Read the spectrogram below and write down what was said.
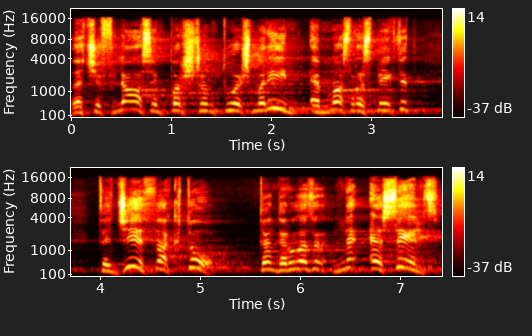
dhe që flasin për shëmtueshmërinë e mosrespektit, të gjitha këto të nderuar vëllezër në esencë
